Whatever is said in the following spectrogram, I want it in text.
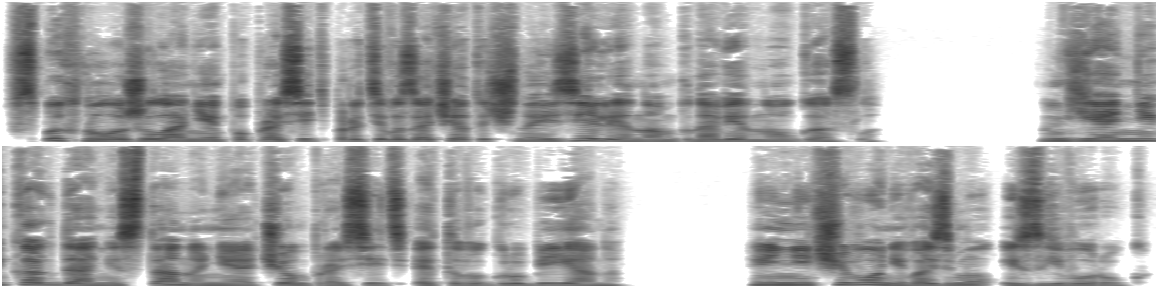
Вспыхнуло желание попросить противозачаточное зелье, но мгновенно угасло. Я никогда не стану ни о чем просить этого грубияна и ничего не возьму из его рук.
